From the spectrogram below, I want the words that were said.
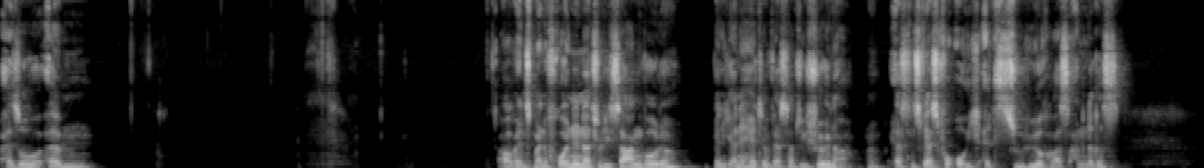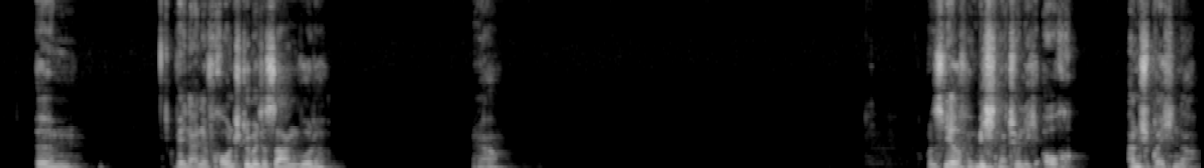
Also, ähm, aber wenn es meine Freundin natürlich sagen würde, wenn ich eine hätte, wäre es natürlich schöner. Ne? Erstens wäre es für euch als Zuhörer was anderes ähm, wenn eine Frauenstimme das sagen würde. Ja. Und es wäre für mich natürlich auch ansprechender,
